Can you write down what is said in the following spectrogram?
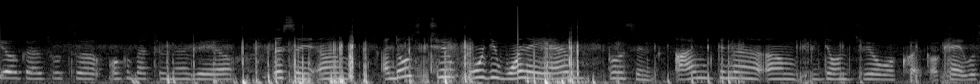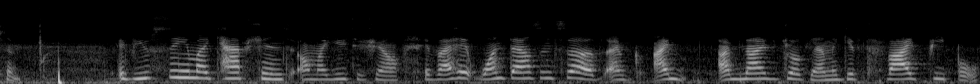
Yo guys, what's up? Welcome back to another video. Listen, um, I know it's 2:41 a.m. But listen, I'm gonna um be doing this video real quick. Okay, listen. If you see my captions on my YouTube channel, if I hit 1,000 subs, I'm I'm I'm not even joking. I'm gonna give five people,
